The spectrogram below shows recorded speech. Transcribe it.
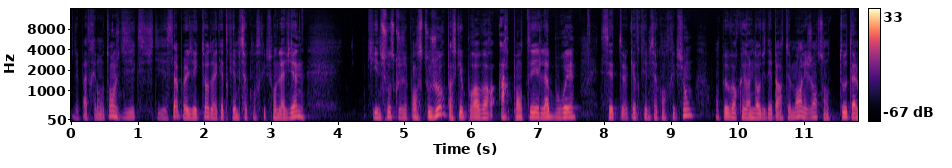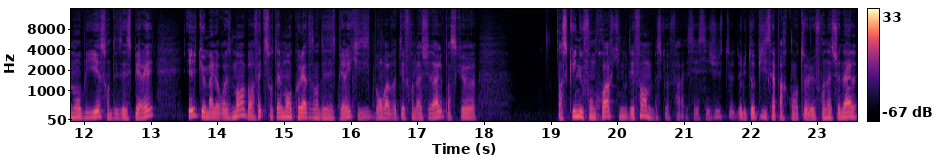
il n'y a pas très longtemps, je disais, que, je ça pour les électeurs de la quatrième circonscription de la Vienne, qui est une chose que je pense toujours, parce que pour avoir arpenté, labouré cette quatrième circonscription, on peut voir que dans le nord du département, les gens sont totalement oubliés, sont désespérés, et que malheureusement, bah, en fait, ils sont tellement en colère, tellement désespérés qu'ils disent bon, on va voter Front National parce que parce qu'ils nous font croire qu'ils nous défendent, parce que c'est juste de l'utopie, ça par contre. Le Front National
